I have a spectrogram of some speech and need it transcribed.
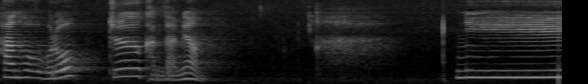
한 호흡으로 쭉 간다면 니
